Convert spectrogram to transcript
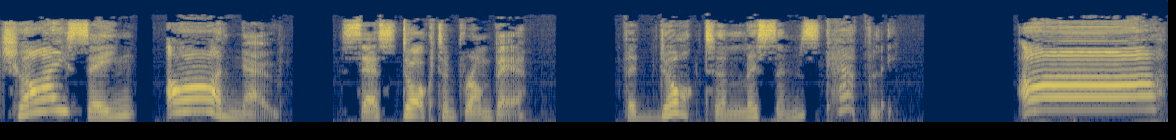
Try saying ah no, says Dr. Brown Bear. The doctor listens carefully. Ah,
